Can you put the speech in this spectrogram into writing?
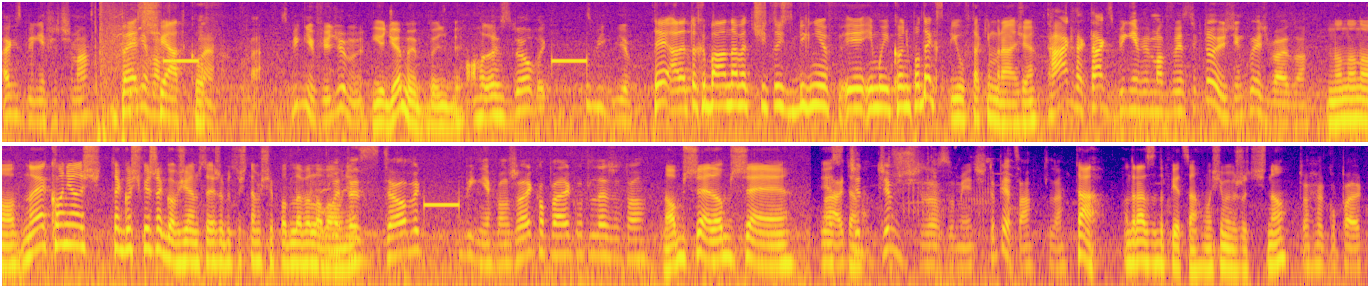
A jak Zbigniew się trzyma? Bez Zbigniew- świadków. Nie. Zbigniew, jedziemy. Jedziemy, byśmy. Ale zdrowy k***a, Zbigniew. Ty, ale to chyba nawet ci coś Zbigniew i, i mój koń podekspił w takim razie. Tak, tak, tak, Zbigniew ma 20 któryś, dziękuję ci bardzo. No, no, no. No ja konia ś- tego świeżego wziąłem sobie, żeby coś tam się podlewelował, nie? to jest zdrowy k***a, Zbigniew, on żre koperku tyle, że to... Dobrze, dobrze. A, Jestem. gdzie, gdzie wrzucić to rozumieć? Do pieca, tyle. Ta, od razu do pieca musimy wrzucić, no. Trochę koperku.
